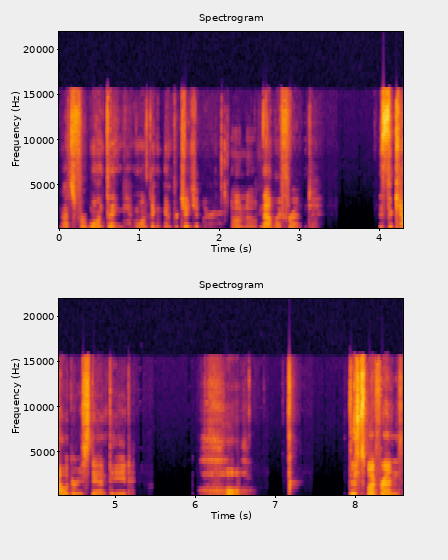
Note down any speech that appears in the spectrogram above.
that's for one thing, and one thing in particular. Oh no. Not my friend, is the Calgary Stampede. Oh, this, is my friend.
